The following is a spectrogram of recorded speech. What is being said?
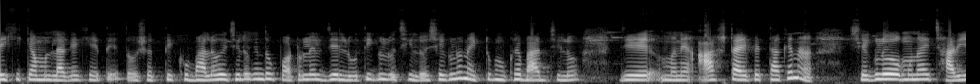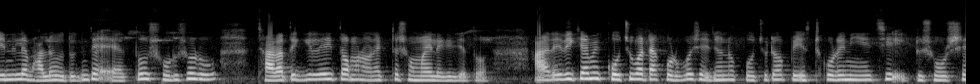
দেখি কেমন লাগে খেতে। তো সত্যি খুব ভালো হয়েছিল, কিন্তু পটলের যে লতিগুলো ছিল, সেগুলো না একটু মুখে বাজছিল যে মানে আঁশ টাইপের থাকে না, সেগুলো মনে হয় ছাড়িয়ে নিলে ভালো হতো। কিন্তু এত সরু সরু, ছাড়াতে গেলেই তো আমার অনেকটা সময় লেগে যেত। আর এদিকে আমি কচু বাটা করব, সেই জন্য কচুটাও পেস্ট করে নিয়েছি, একটু সর্ষে,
